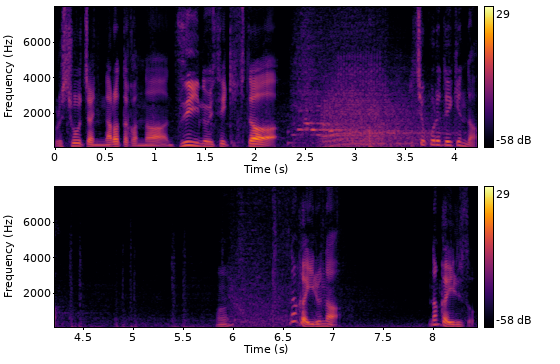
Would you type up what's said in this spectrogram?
れ翔ちゃんに習ったかな？隋の遺跡来た。一応これでいけんだ。ん？なんかいるな。なんかいるぞ。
